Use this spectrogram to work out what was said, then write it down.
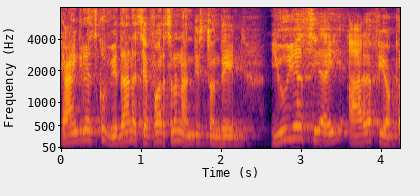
కాంగ్రెస్కు విధాన సిఫార్సులను అందిస్తుంది. యుఎస్సిఐఆర్ఎఫ్ యొక్క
